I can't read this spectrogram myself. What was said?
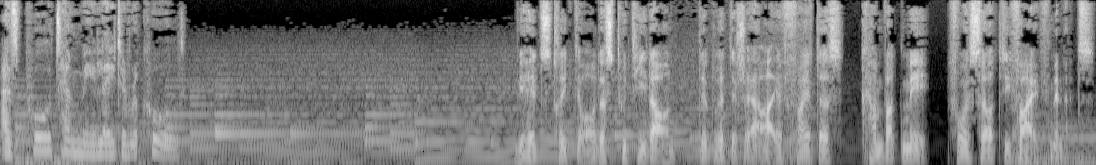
As Paul Temme later recalled, We had strict orders to tie down the British RAF fighters, combat me, for 35 minutes.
